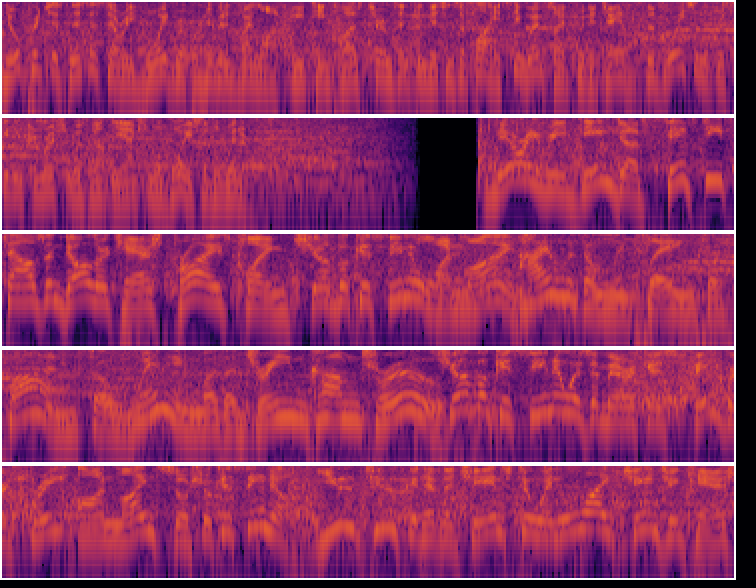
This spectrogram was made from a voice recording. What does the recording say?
No purchase necessary. Void where prohibited by law. 18 plus terms and conditions apply. See website for details. The voice in the preceding commercial was not the actual voice of the winner. Mary redeemed a $50,000 cash prize playing Chumba Casino online. I was only playing for fun, so winning was a dream come true. Chumba Casino is America's favorite free online social casino. You too could have the chance to win life changing cash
